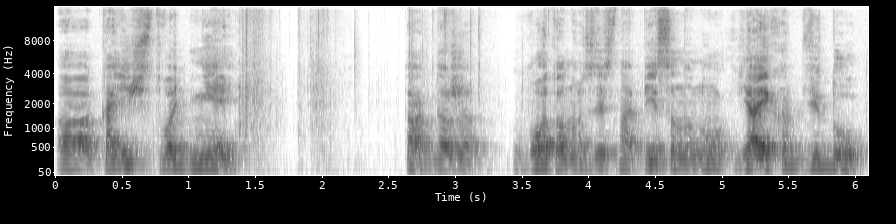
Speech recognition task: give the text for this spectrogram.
э, количество дней. Так, даже вот оно здесь написано. Ну, я их обведу.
